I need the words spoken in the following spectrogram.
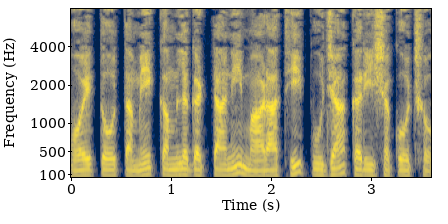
હોય તો તમે કમલગટ્ટાની માળાથી પૂજા કરી શકો છો.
